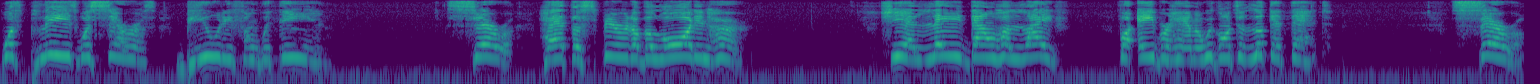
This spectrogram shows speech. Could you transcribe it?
was pleased with Sarah's beauty from within. Sarah had the Spirit of the Lord in her. She had laid down her life for Abraham, and we're going to look at that. Sarah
